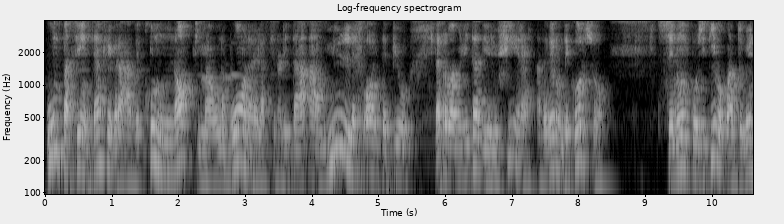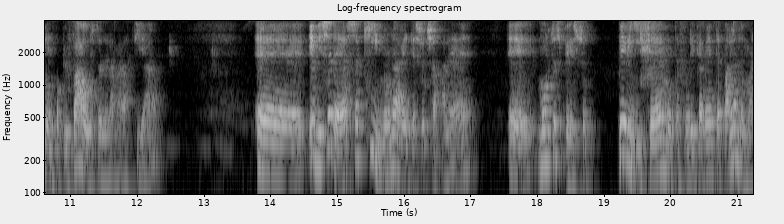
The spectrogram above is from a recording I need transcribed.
un paziente anche grave con un'ottima o una buona relazionalità ha mille volte più la probabilità di riuscire ad avere un decorso se non positivo quantomeno un po' più fausto della malattia eh, e viceversa chi non ha rete sociale eh, molto spesso perisce, metaforicamente parlando, ma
